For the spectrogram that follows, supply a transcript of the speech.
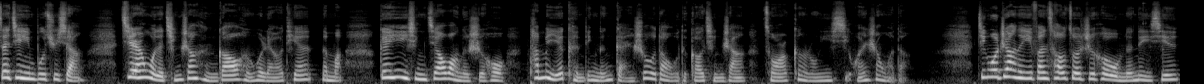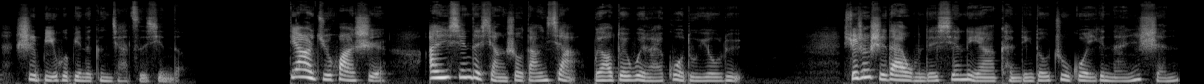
再进一步去想，既然我的情商很高，很会聊天，那么跟异性交往的时候，他们也肯定能感受到我的高情商，从而更容易喜欢上我的。经过这样的一番操作之后，我们的内心势必会变得更加自信的。第二句话是：安心的享受当下，不要对未来过度忧虑。学生时代，我们的心里啊，肯定都住过一个男神，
